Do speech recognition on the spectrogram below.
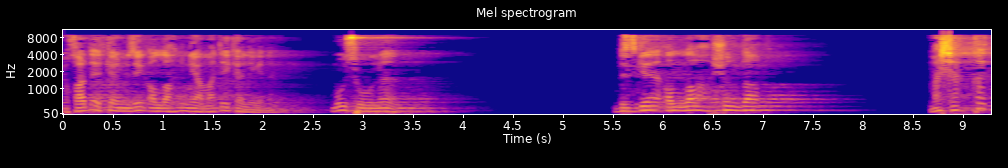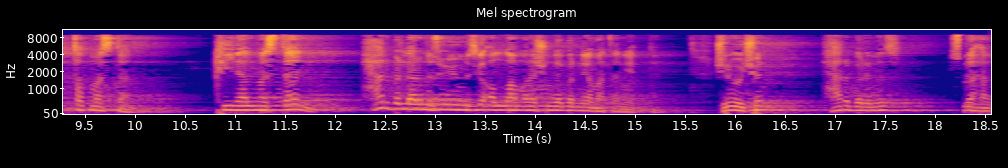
yuqorida aytganimizdek allohni ne'mati ekanligini bu suvni bizga olloh shundoq mashaqqat topmasdan qiynalmasdan har birlarimizni uyimizga olloh mana shunday bir ne'matlarni yetdi. Shuning uchun har birimiz suvni ham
